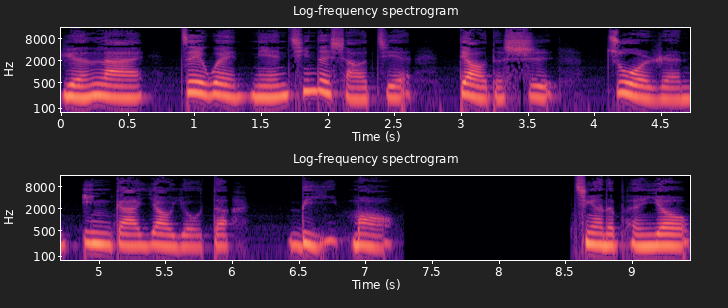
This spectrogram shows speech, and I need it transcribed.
原来这位年轻的小姐掉的是做人应该要有的礼貌。亲爱的朋友，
